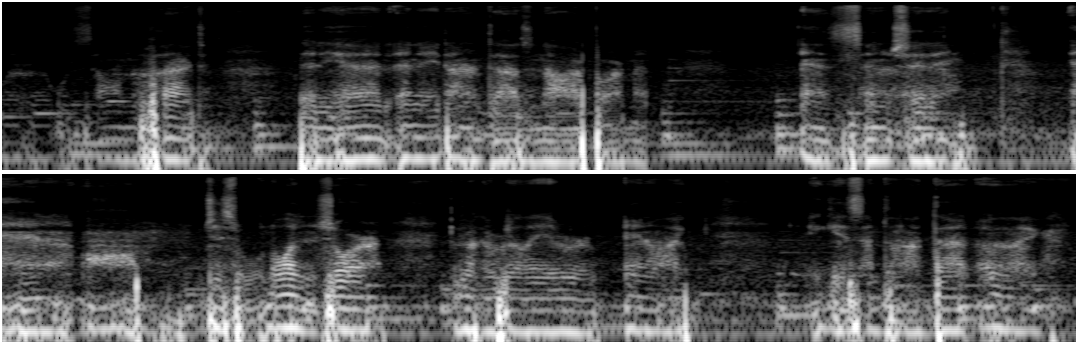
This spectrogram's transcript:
literally was selling the fact that he had an eight hundred thousand dollar apartment in Center City, and um, just wasn't sure if I could really ever, you know, like get something like that. I was like.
